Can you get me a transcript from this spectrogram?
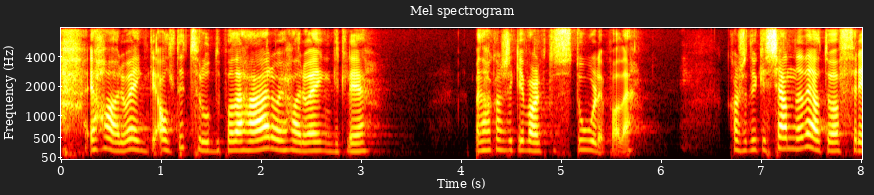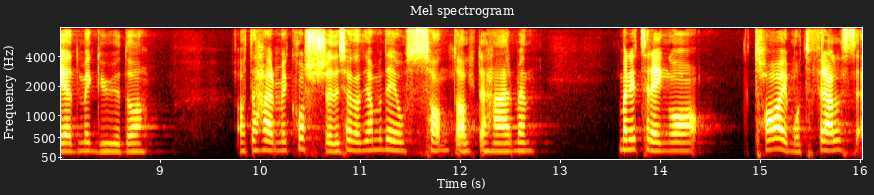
jeg har jo egentlig alltid trodd på det her, og jeg har jo egentlig Men jeg har kanskje ikke valgt å stole på det. Kanskje du ikke kjenner det, at du har fred med Gud, og at det her med korset du kjenner at ja, men det er jo sant, alt det her, men, men jeg trenger å ta imot frelse.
